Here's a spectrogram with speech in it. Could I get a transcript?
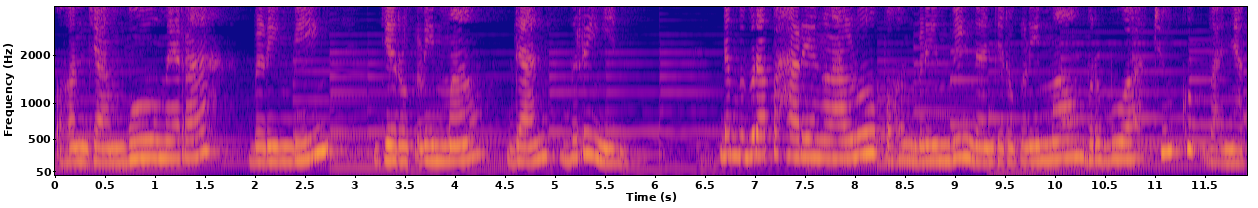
pohon jambu merah, belimbing, jeruk limau, dan beringin. Dan beberapa hari yang lalu, pohon belimbing dan jeruk limau berbuah cukup banyak.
